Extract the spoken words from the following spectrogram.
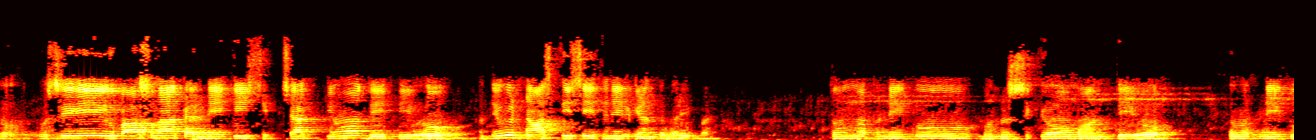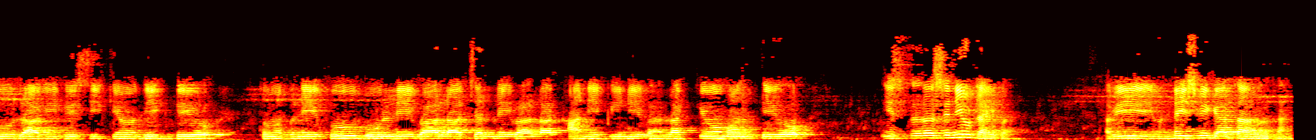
तो उसी की उपासना करने की शिक्षा क्यों देती हो? देखो, नास्ती से इतने ग्रंथ भरे पड़े। तुम अपने को मनुष्य क्यों मानते हो? तुम अपने को रागी देसी क्यों देखते हो? तुम अपने को बोलने वाला, चलने वाला, खाने पीने वाला क्यों मानते हो? इस तरह से नहीं उठाई बात। अभी उन्नीसवीं ज्ञाता में बताए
